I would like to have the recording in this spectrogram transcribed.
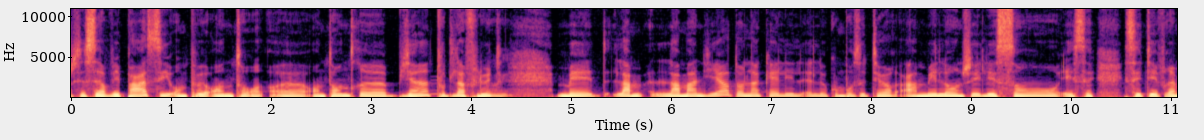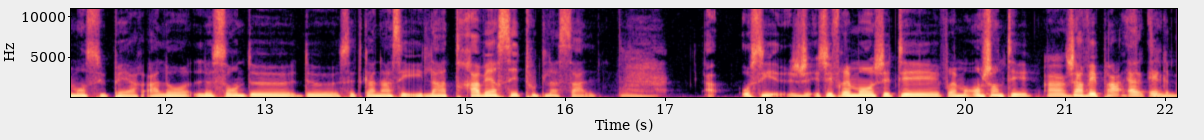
je ne savais pas si on peut euh, entendre bien toute la flûte. Mais la, la manière dans laquelle il- le compositeur a mélangé les sons, et c'était vraiment super. Alors, le son de, de cette ganassi, il a traversé toute la salle. Aussi, j'ai vraiment, j'étais vraiment enchantée. Ah, J'avais pas une-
